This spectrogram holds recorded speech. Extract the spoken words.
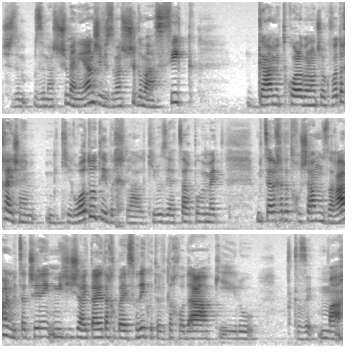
שזה זה משהו שמעניין אנשים וזה משהו שגם מעסיק גם את כל הבנות שעוקבות אחריי, שהן מכירות אותי בכלל, כאילו זה יצר פה באמת מצד אחד התחושה המוזרה, אבל מצד שני מישהי שהייתה איתך ביסודי כותבת לך הודעה, כאילו, כזה, מה?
